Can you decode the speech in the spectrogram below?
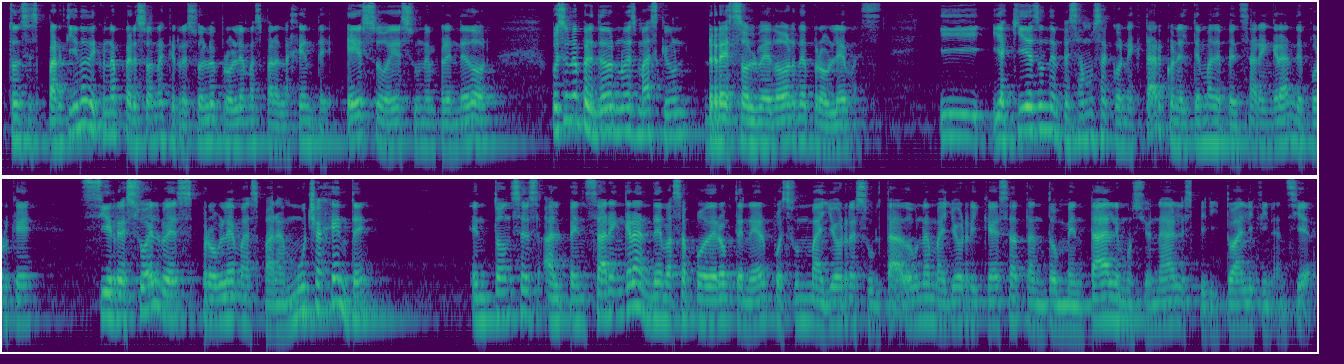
Entonces, partiendo de que una persona que resuelve problemas para la gente, eso es un emprendedor, pues un emprendedor no es más que un resolvedor de problemas. Y, aquí es donde empezamos a conectar con el tema de pensar en grande, porque si resuelves problemas para mucha gente, entonces al pensar en grande vas a poder obtener pues un mayor resultado, una mayor riqueza tanto mental, emocional, espiritual y financiera.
